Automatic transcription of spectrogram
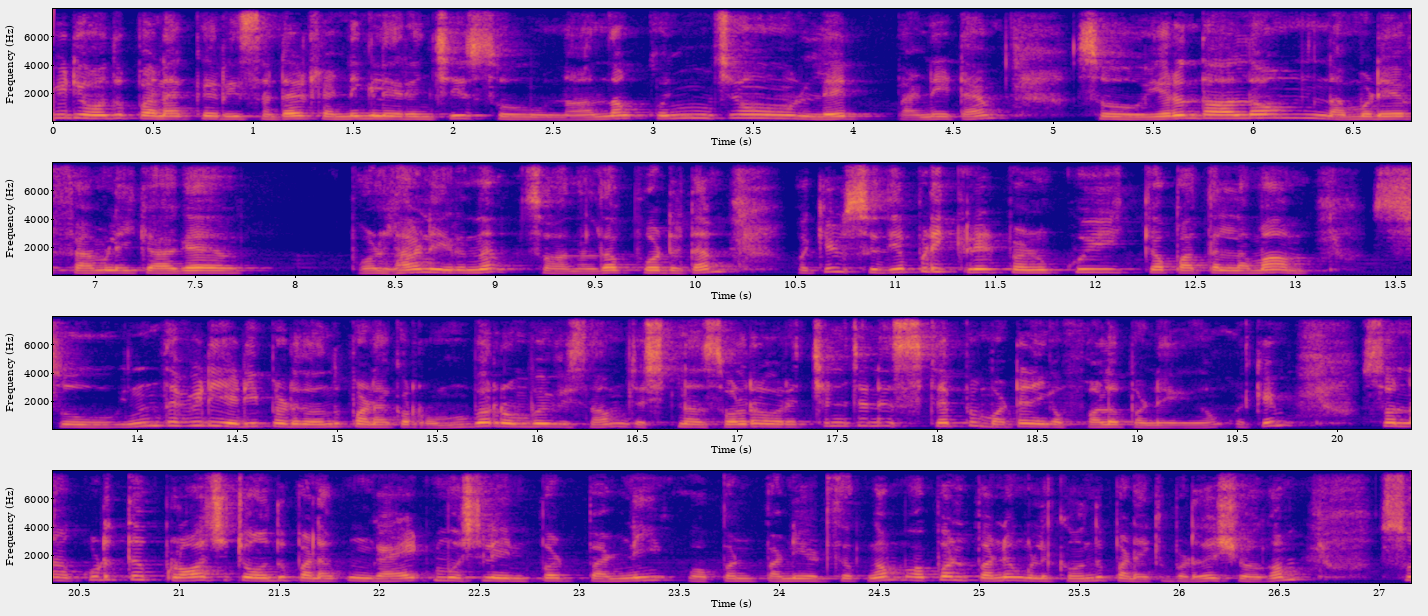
வீடியோ வந்து இப்போ எனக்கு ரீசெண்டாக ட்ரெண்டிங்கில் இருந்துச்சு. ஸோ நான் தான் கொஞ்சம் லேட் பண்ணிட்டேன். ஸோ இருந்தாலும் நம்முடைய ஃபேமிலிக்காக போடலான்னு இருந்தேன். ஸோ அதனால தான் போட்டுட்டேன். ஓகே ஸோ இது எப்படி க்ரியேட் பண்ண குயிக்காக பார்த்துடலாமா? ஸோ இந்த வீடியோ எடிட் பண்ணுறது வந்து இப்போ ரொம்ப ரொம்ப விஷயம். ஜஸ்ட் நான் சொல்கிற ஒரு சின்ன சின்ன ஸ்டெப்பு மட்டும் நீங்கள் ஃபாலோ பண்ணிக்கோங்க. ஓகே ஸோ நான் கொடுத்த ப்ராஜெக்ட் வந்து பண்ணக்கு உங்கள் ஐட் மோஸ்ட்லி இன்புட் பண்ணி ஓப்பன் பண்ணி எடுத்துக்கோங்க. ஓப்பன் பண்ணி உங்களுக்கு வந்து பணைக்கப்படுது ஷோகம் ஸோ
